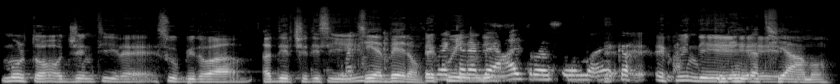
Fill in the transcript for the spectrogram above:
molto gentile subito a, a dirci di sì, Ma Sì, è vero. e quindi, altro, insomma. Ecco. e, e quindi Ti ringraziamo.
